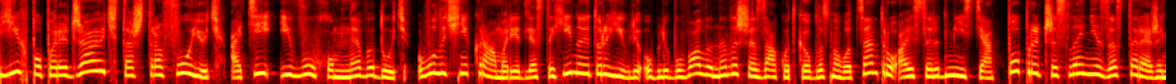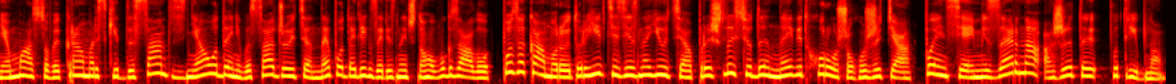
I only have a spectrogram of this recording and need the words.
Їх попереджають та штрафують, а ті і вухом не ведуть. Вуличні крамарі для стихійної торгівлі облюбували не лише закутки обласного центру, а й середмістя. Попри численні застереження, масовий крамарський десант з дня у день висаджується неподалік залізничного вокзалу. Поза камерою торгівці зізнаються, прийшли сюди не від хорошого життя. Пенсія мізерна, а жити потрібно.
